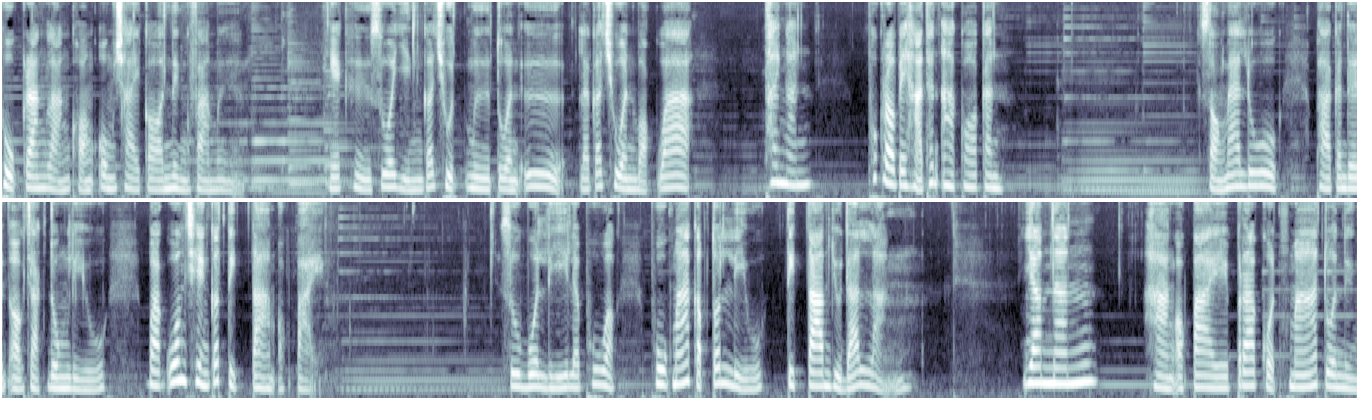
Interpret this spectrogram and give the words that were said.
ถูกกลางหลังขององค์ชายกอหนึ่งฝ่ามือเงี้ยคือซัวหยินก็ฉุดมือตวนอื้อ แล้วก็ชวนบอกว่า ถ้างั้น พวกเราไปหาท่านอากอกันสองแม่ลูก พากันเดินออกจากดงหลิว บากอ้วงเชงก็ติดตามออกไป ซูบวนลีและพวก ผูกม้ากับต้นหลิวติดตามอยู่ด้านหลัง ยามนั้น ห่างออกไปปรากฏม้าตัวหนึ่ง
